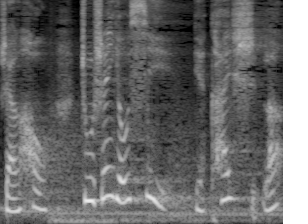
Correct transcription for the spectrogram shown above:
然后主神游戏也开始了。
